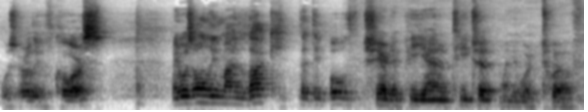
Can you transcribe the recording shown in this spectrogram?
It was early, of course. And it was only my luck that they both shared a piano teacher when they were 12.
